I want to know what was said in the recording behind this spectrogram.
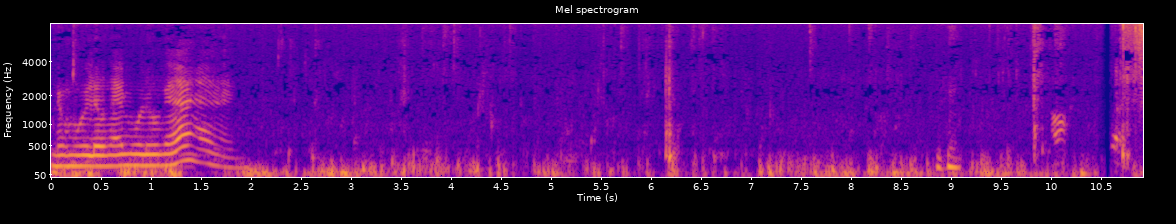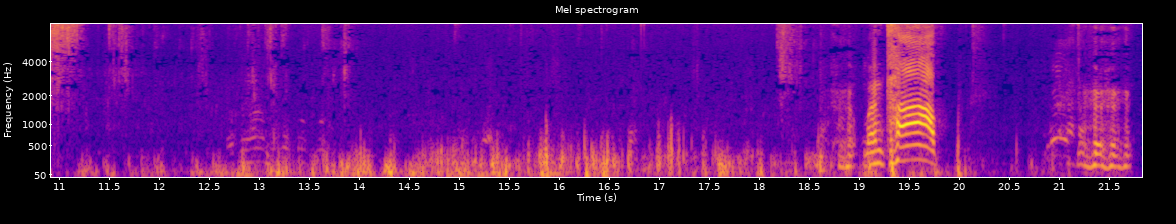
nó mua luôn em mua luôn á. Mantap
